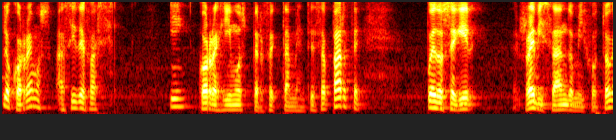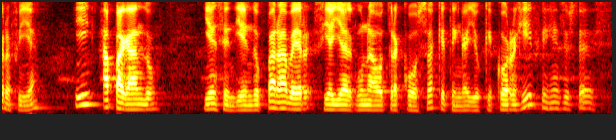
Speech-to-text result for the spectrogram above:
lo corremos así de fácil y corregimos perfectamente esa parte. Puedo seguir revisando mi fotografía y apagando y encendiendo para ver si hay alguna otra cosa que tenga yo que corregir. Fíjense ustedes.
